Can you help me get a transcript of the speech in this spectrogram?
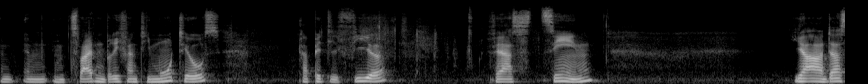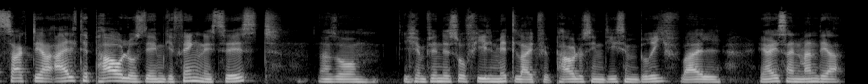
im, im zweiten Brief an Timotheus, Kapitel 4, Vers 10. Ja, das sagt der alte Paulus, der im Gefängnis ist. Also ich empfinde so viel Mitleid für Paulus in diesem Brief, weil er ist ein Mann, der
